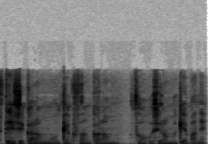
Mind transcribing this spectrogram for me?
ステージからも、お客さんからも。そう、後ろ向けばね。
